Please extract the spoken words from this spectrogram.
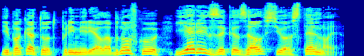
и пока тот примерял обновку, Ярик заказал все остальное.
